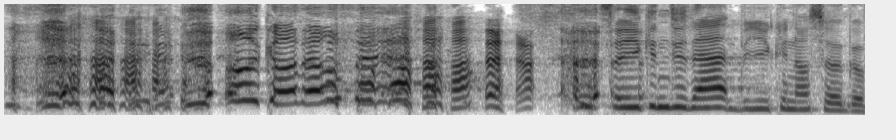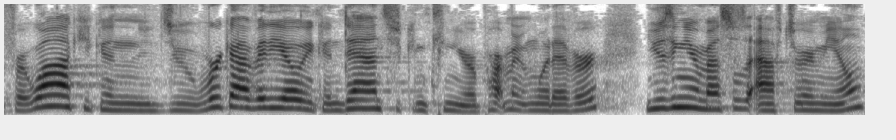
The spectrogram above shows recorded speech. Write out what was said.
oh God, help it! so you can do that, but you can also go for a walk, you can do a workout video, you can dance, you can clean your apartment, whatever. Using your muscles after a meal,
